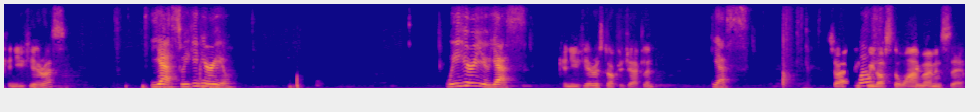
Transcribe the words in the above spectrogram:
can you hear us? Yes, we can hear you. We hear you. Yes. Can you hear us, Dr. Jacqueline? Yes. So I think well, we lost the wine moments there.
